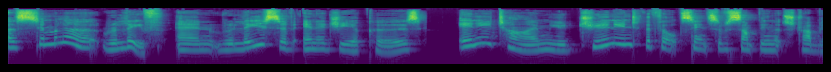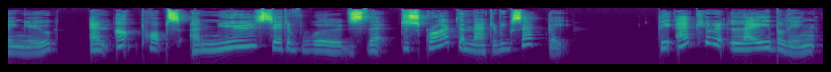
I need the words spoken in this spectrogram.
A similar relief and release of energy occurs any time you tune into the felt sense of something that's troubling you and up pops a new set of words that describe the matter exactly. The accurate labeling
